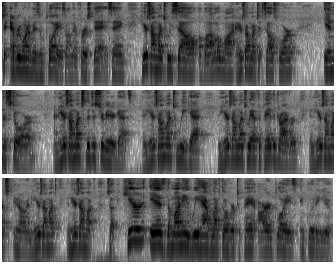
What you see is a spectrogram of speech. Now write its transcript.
to every one of his employees on their first day, saying, "Here's how much we sell a bottle of wine. Here's how much it sells for in the store, and here's how much the distributor gets, and here's how much we get, and here's how much we have to pay the driver, and here's how much you know, and here's how much, and here's how much. So here is the money we have left over to pay our employees, including you.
